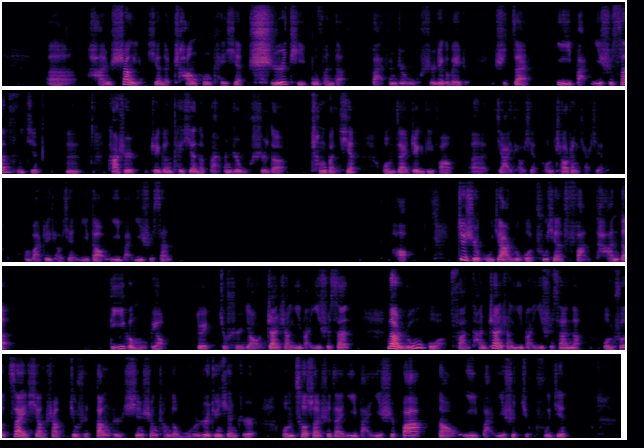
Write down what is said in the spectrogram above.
呃，含上影线的长红 K 线实体部分的百分之五十这个位置，是在一百一十三附近。嗯，它是这根 K 线的百分之五十的成本线。我们在这个地方，呃，加一条线，我们调整一下线，我们把这条线移到一百一十三。好这是股价如果出现反弹的第一个目标，对，就是要站上一百一十三。那如果反弹站上一百一十三呢？我们说再向上就是当日新生成的五日均线值，我们测算是在一百一十八到一百一十九附近。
